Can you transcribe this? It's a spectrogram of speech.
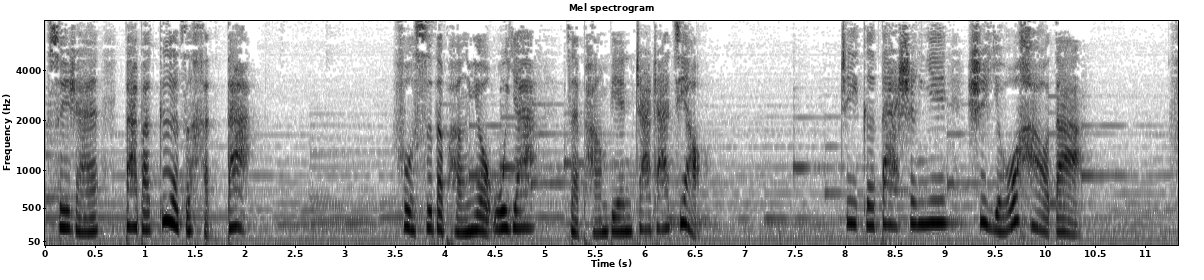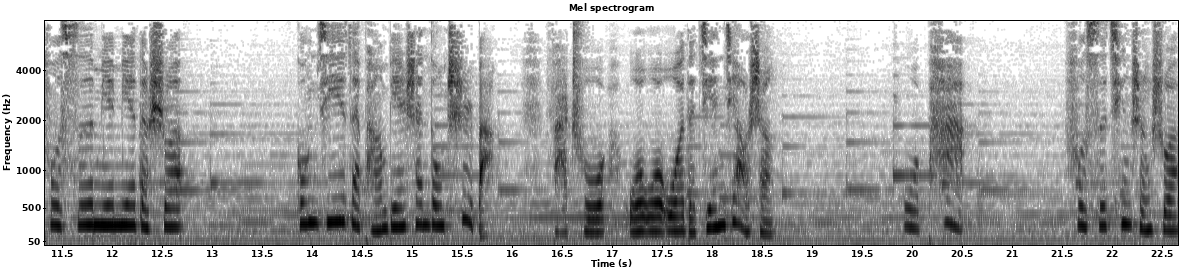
虽然爸爸个子很大。富斯的朋友乌鸦在旁边喳喳叫。这个大声音是友好的，富斯咩咩地说。公鸡在旁边扇动翅膀，发出喔喔喔的尖叫声。我怕，富斯轻声说：“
